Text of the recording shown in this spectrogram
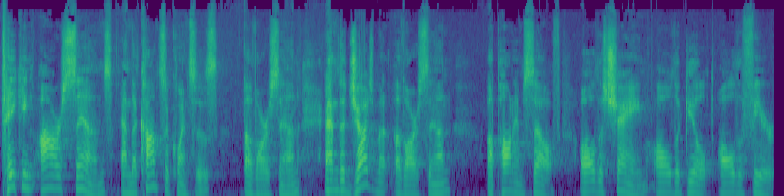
taking our sins and the consequences of our sin and the judgment of our sin upon himself. All the shame, all the guilt, all the fear,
